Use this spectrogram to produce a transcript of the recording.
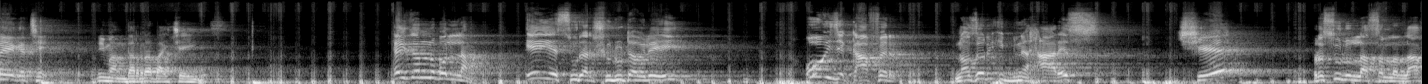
হয়ে গেছে, ইমানদাররা বাইচেই গেছে। এই জন্য বললাম, এই সুরার শুরুটা হইলে এই। ওই যে কাফের নজর ইবনে হারেস, সে রসুল্লাহ সাল্লাহ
